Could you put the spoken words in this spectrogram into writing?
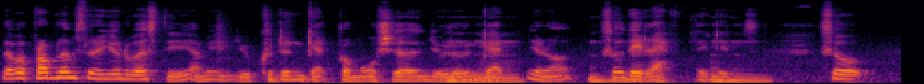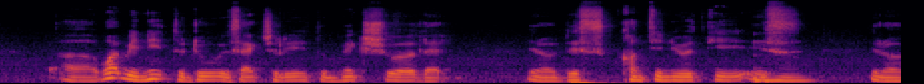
there were problems in the university. I mean, you couldn't get promotion, you didn't get, Mhm. you know, so Mhm. they left. They didn't. So, uh, what we need to do is actually to make sure that, you know, this continuity is, you know,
